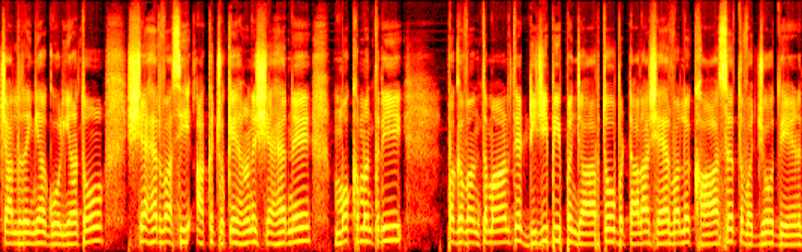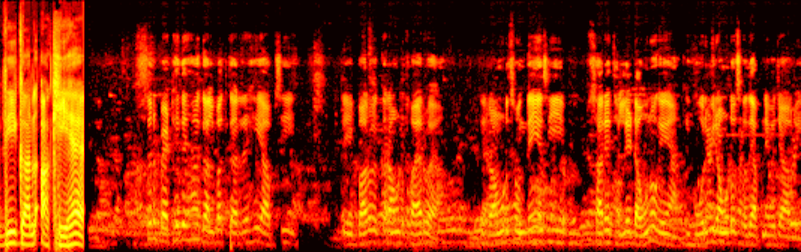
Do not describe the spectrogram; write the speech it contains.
ਚੱਲ ਰਹੀਆਂ ਗੋਲੀਆਂ ਤੋਂ ਸ਼ਹਿਰ ਵਾਸੀ ਅੱਕ ਚੁੱਕੇ ਹਨ। ਸ਼ਹਿਰ ਨੇ ਮੁੱਖ ਮੰਤਰੀ ਭਗਵੰਤ ਮਾਨ ਤੇ ਡੀਜੀਪੀ ਪੰਜਾਬ ਤੋਂ ਬਟਾਲਾ ਸ਼ਹਿਰ ਵੱਲ ਖਾਸ ਤਵੱਜੋ ਦੇਣ ਦੀ ਗੱਲ ਆਖੀ ਹੈ। ਸਰ ਬੈਠੇ ਦੇ ਹਾਂ ਗੱਲਬਾਤ ਕਰ ਰਹੇ ਸੀ ਆਪਸੀ ਤੇ ਬਾਹਰੋਂ ਇੱਕ ਰਾਉਂਡ ਫਾਇਰ ਹੋਇਆ। ਤੇ ਰਾਉਂਡ ਸੁਣਦੇ ਹੀ ਅਸੀਂ ਸਾਰੇ ਥੱਲੇ ਡਾਊਨ ਹੋ ਗਏ ਆ ਕਿ ਹੋਰ ਵੀ ਰਾਉਂਡ ਹੋ ਸਕਦੇ ਆਪਣੇ ਬਚਾਅ ਲਈ।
